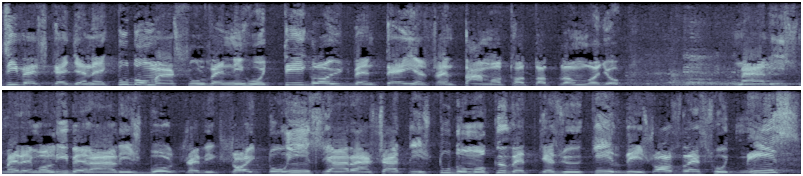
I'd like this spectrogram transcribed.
Szíveskedjenek tudomásul venni, hogy téglaügyben teljesen támadhatatlan vagyok. Már ismerem a liberális bolsevik sajtó észjárását, és tudom a következő kérdés az lesz, hogy mész?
